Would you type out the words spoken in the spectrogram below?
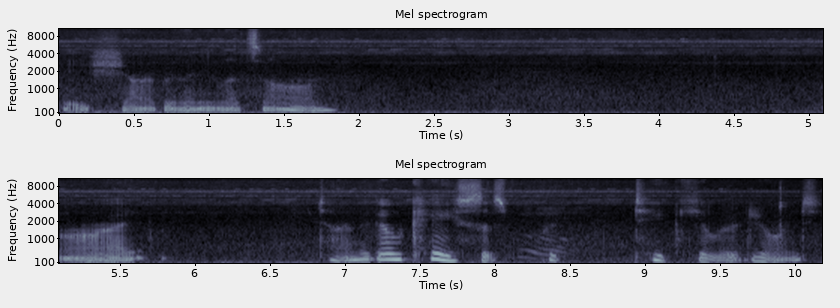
He's sharper than he lets on. Alright. Time to go case this particular joint.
